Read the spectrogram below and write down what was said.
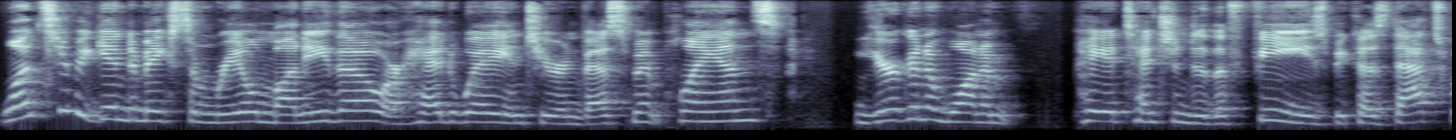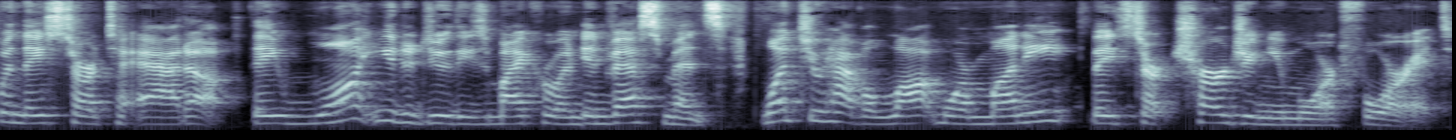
once you begin to make some real money though or headway into your investment plans you're going to want to pay attention to the fees because that's when they start to add up. They want you to do these micro investments. Once you have a lot more money, they start charging you more for it.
